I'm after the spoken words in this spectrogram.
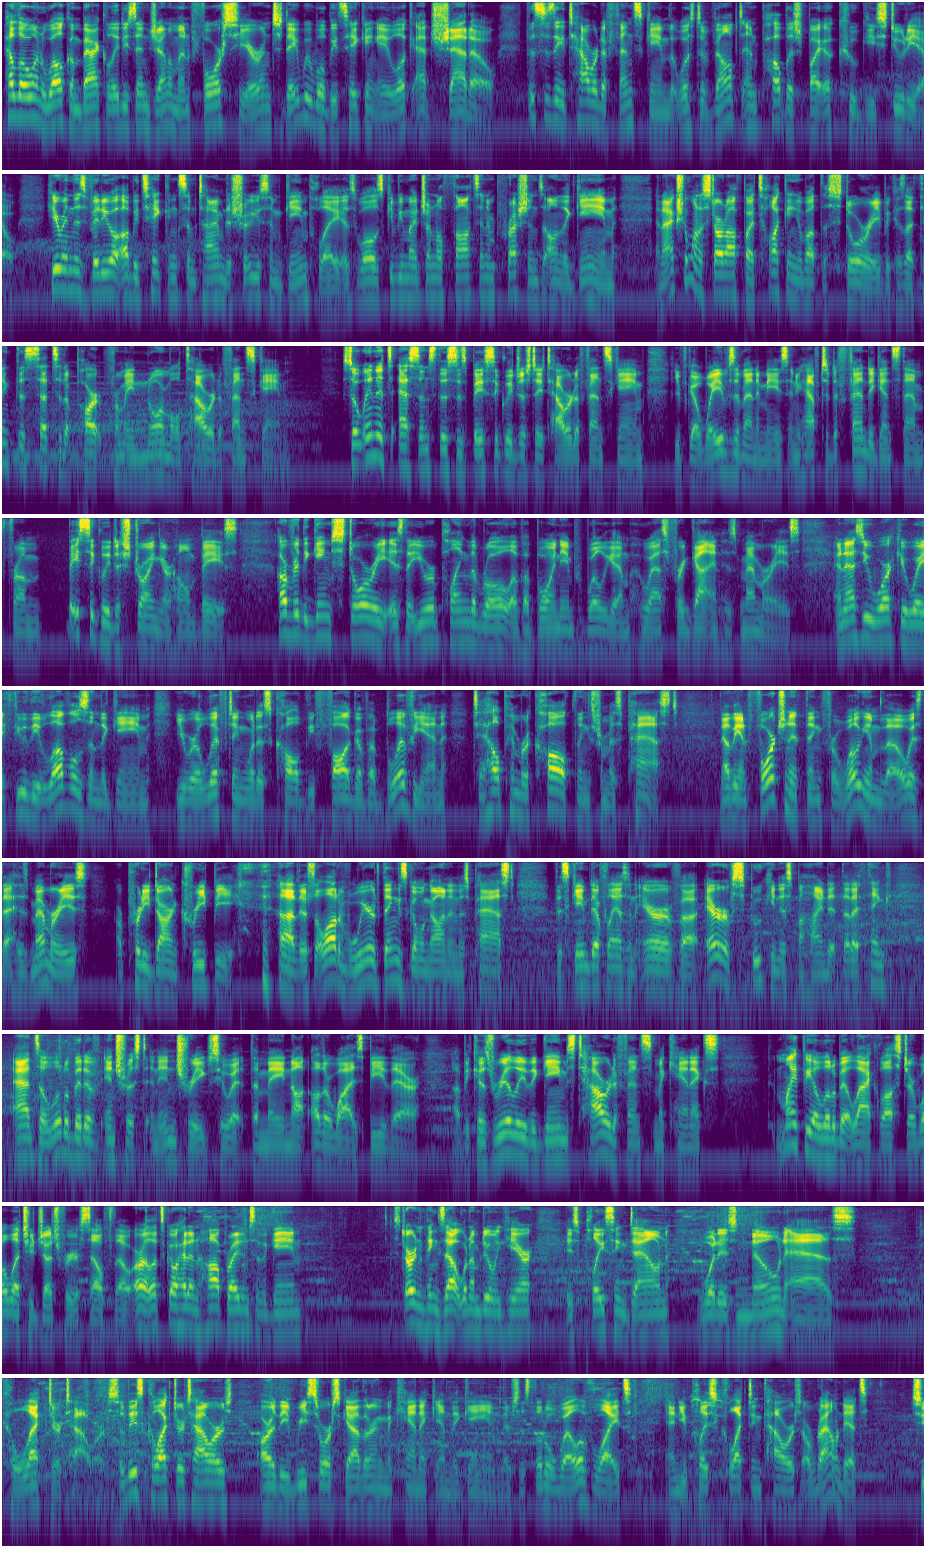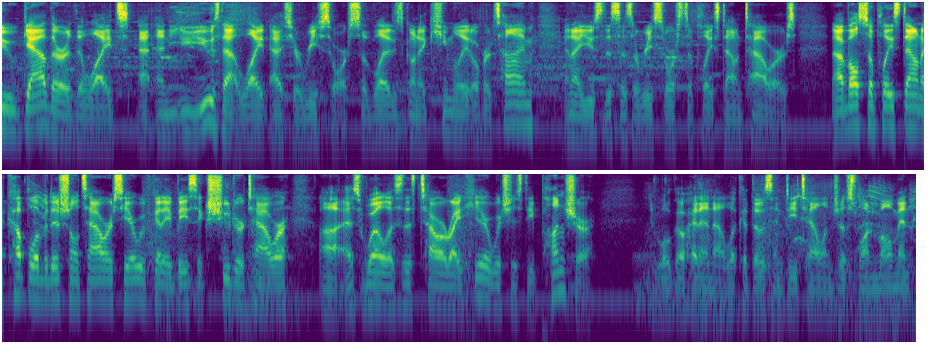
Hello and welcome back ladies and gentlemen, Force here, and today we will be taking a look at Shad'O. This is a tower defense game that was developed and published by Okugi Studio. Here in this video I'll be taking some time to show you some gameplay as well as give you my general thoughts and impressions on the game, and I actually want to start off by talking about the story because I think this sets it apart from a normal tower defense game. So in its essence, this is basically just a tower defense game. You've got waves of enemies and you have to defend against them from basically destroying your home base. However, the game's story is that you are playing the role of a boy named William who has forgotten his memories. And as you work your way through the levels in the game, you are lifting what is called the Fog of Oblivion to help him recall things from his past. Now the unfortunate thing for William though is that his memories are pretty darn creepy. uh, there's a lot of weird things going on in his past. This game definitely has an air of uh, air of spookiness behind it that I think adds a little bit of interest and intrigue to it that may not otherwise be there. Uh, because really, the game's tower defense mechanics might be a little bit lackluster. We'll let you judge for yourself, though. All right, let's go ahead and hop right into the game. Starting things out, what I'm doing here is placing down what is known as collector towers. So these collector towers are the resource gathering mechanic in the game. There's this little well of light and you place collecting towers around it to gather the light and you use that light as your resource. So the light is going to accumulate over time and I use this as a resource to place down towers. Now I've also placed down a couple of additional towers here. We've got a basic shooter tower uh, as well as this tower right here which is the puncher. And we'll go ahead and uh, look at those in detail in just one moment.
